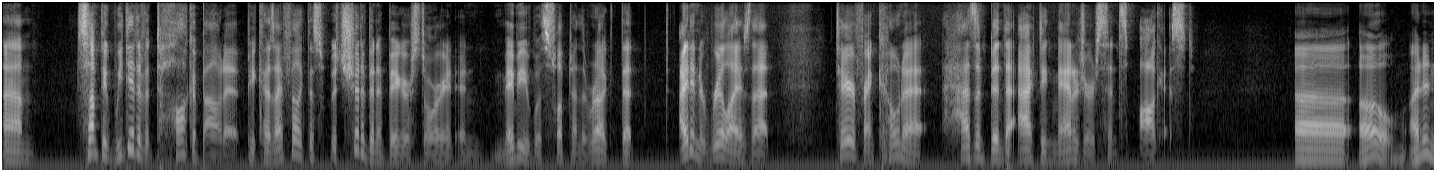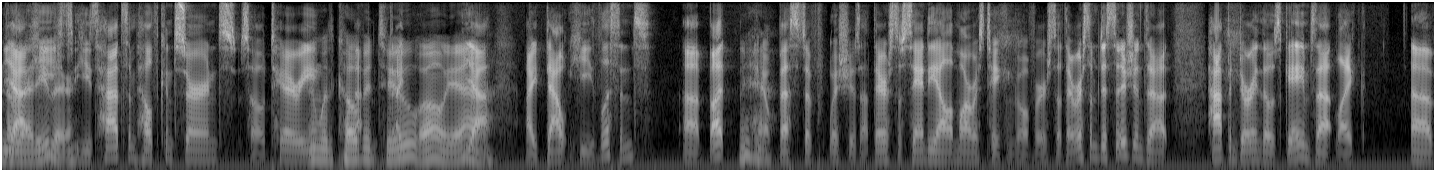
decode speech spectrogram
Um, something we didn't even talk about it because I feel like this it should have been a bigger story and maybe it was swept under the rug. That I didn't realize that Terry Francona hasn't been the acting manager since August. Uh oh, I didn't know yeah, that he's, either. he's had some health concerns. So Terry and with uh, COVID I- too. oh yeah. yeah, I doubt he listens. Uh, but you know, best of wishes out there. So Sandy Alomar was taking over. So there were some decisions that happened during those games that like uh,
